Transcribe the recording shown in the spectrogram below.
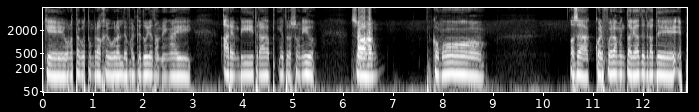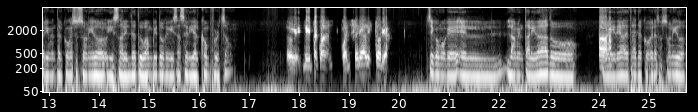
que uno está acostumbrado a regular de parte tuya. También hay R&B, trap y otros sonidos. So, Ajá. como... O sea, ¿cuál fue la mentalidad detrás de experimentar con esos sonidos y salir de tu ámbito que quizás sería el comfort zone? Okay. Cuál, cuál sería la historia. Sí, como que el, la mentalidad o Ajá. la idea detrás de escoger esos sonidos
